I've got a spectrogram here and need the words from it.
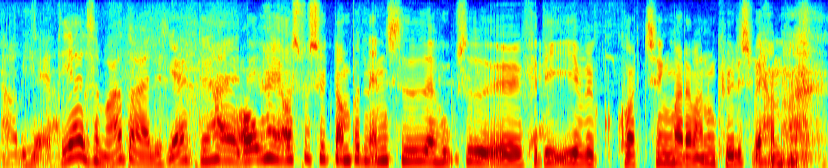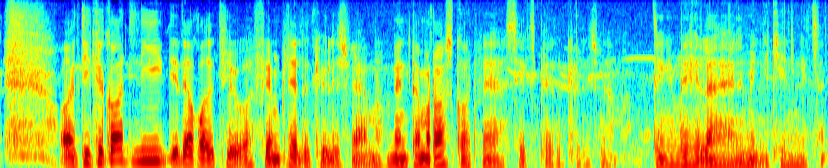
har vi her. Ja, det er altså meget dejligt. Ja, det har, jeg, det har jeg også forsøgt om på den anden side af huset, øh, fordi jeg vil godt tænke mig, at der var nogle køllesværmer. og de kan godt lide det der rødkløver, femplettede køllesværmer, men der må da også godt være seksplettede køllesværmer. Den kan vi hellere have almindelig kællingetand.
